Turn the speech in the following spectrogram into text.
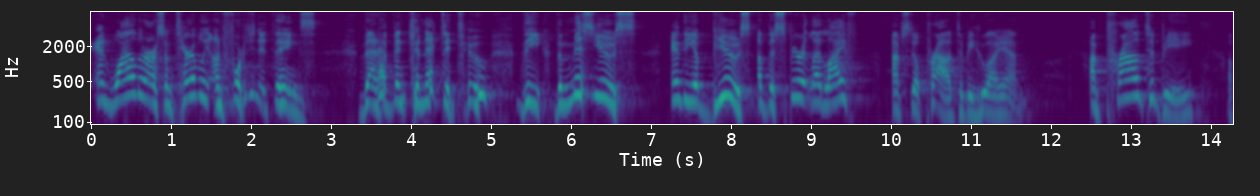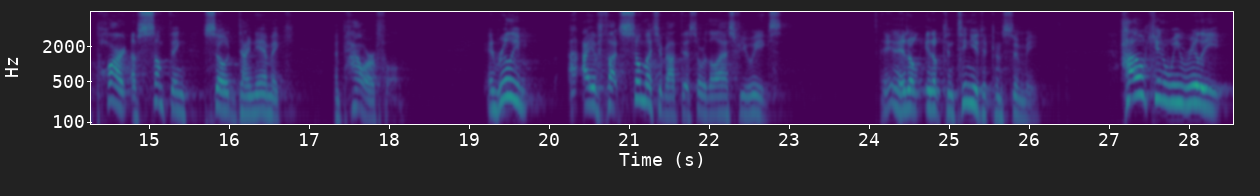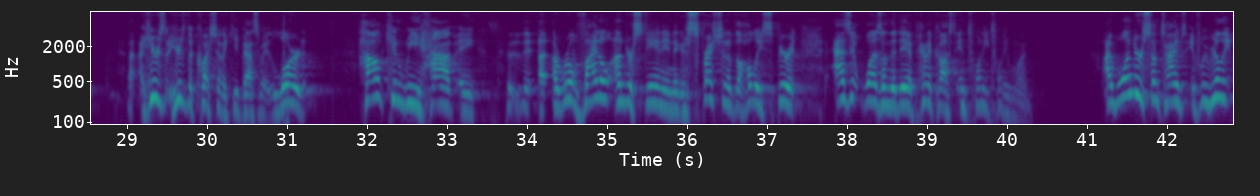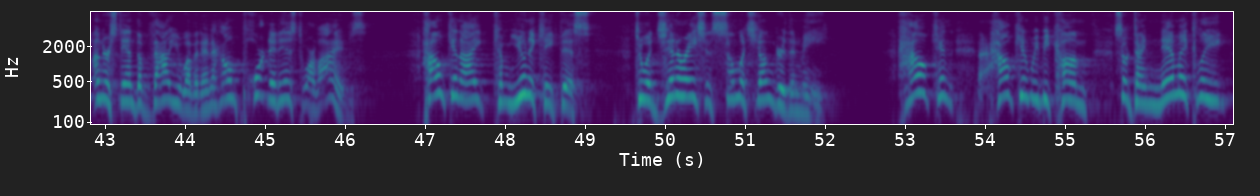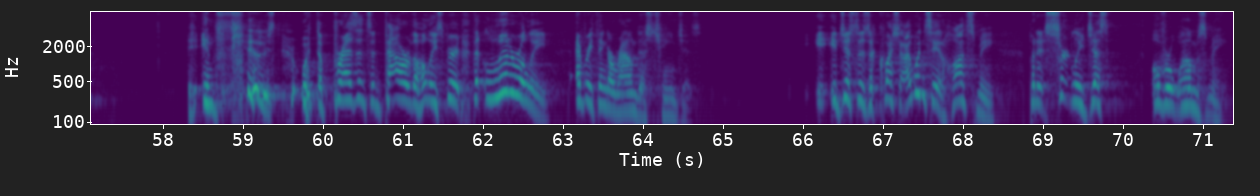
And while there are some terribly unfortunate things that have been connected to the, the misuse and the abuse of the spirit led life, I'm still proud to be who I am. I'm proud to be a part of something so dynamic and powerful. And really, I have thought so much about this over the last few weeks. And it'll, it'll continue to consume me. How can we really, uh, here's, here's the question I keep asking me Lord, how can we have a, a, a real vital understanding and expression of the Holy Spirit as it was on the day of Pentecost in 2021? I wonder sometimes if we really understand the value of it and how important it is to our lives. How can I communicate this to a generation so much younger than me? How can, how can we become so dynamically infused with the presence and power of the Holy Spirit that literally everything around us changes? It, it just is a question. I wouldn't say it haunts me, but it certainly just overwhelms me.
